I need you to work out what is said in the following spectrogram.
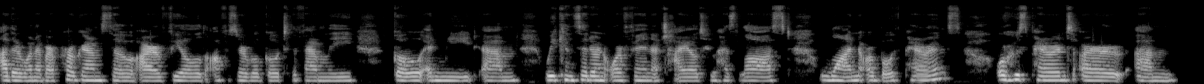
other one of our programs. So our field officer will go to the family, go and meet. Um, we consider an orphan a child who has lost one or both parents or whose parents are, um,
